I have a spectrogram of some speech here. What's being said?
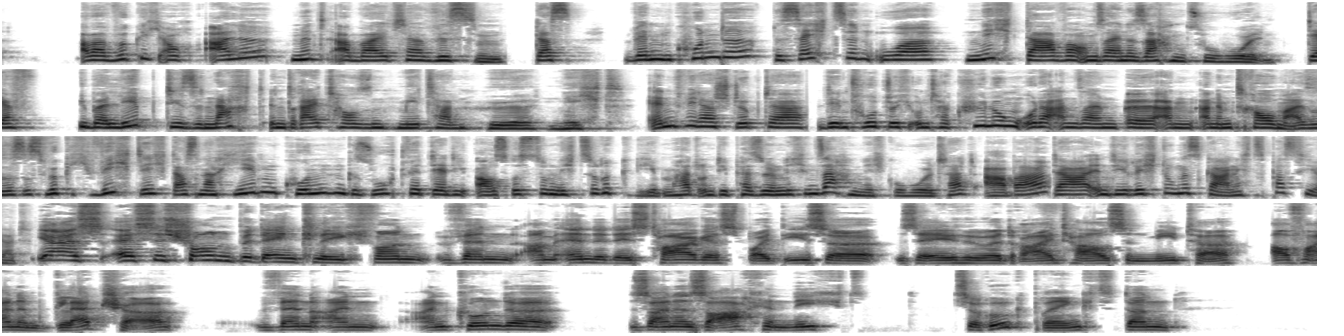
aber wirklich auch alle Mitarbeiter wissen, dass wenn ein Kunde bis 16 Uhr nicht da war, um seine Sachen zu holen, der überlebt diese Nacht in 3000 Metern Höhe nicht. Entweder stirbt er den Tod durch Unterkühlung oder an seinem äh, an, an einem Trauma. Also es ist wirklich wichtig, dass nach jedem Kunden gesucht wird, der die Ausrüstung nicht zurückgegeben hat und die persönlichen Sachen nicht geholt hat. Aber da in die Richtung ist gar nichts passiert. Ja, es, es ist schon bedenklich, von wenn am Ende des Tages bei dieser Seehöhe 3000 Meter auf einem Gletscher, wenn ein ein Kunde seine Sache nicht zurückbringt, dann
